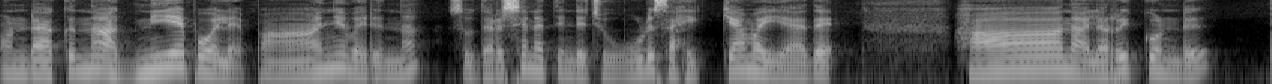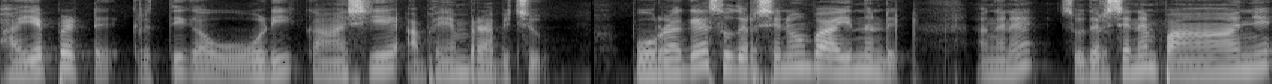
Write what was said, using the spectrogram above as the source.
ഉണ്ടാക്കുന്ന അഗ്നിയെ പോലെ പാഞ്ഞു വരുന്ന സുദർശനത്തിന്റെ ചൂട് സഹിക്കാൻ വയ്യാതെ ഹാ നലറിക്കൊണ്ട് ഭയപ്പെട്ട് കൃത്തിക ഓടി കാശിയെ അഭയം പ്രാപിച്ചു. പുറകെ സുദർശനവും പായുന്നുണ്ട്. അങ്ങനെ സുദർശനം പാഞ്ഞ്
